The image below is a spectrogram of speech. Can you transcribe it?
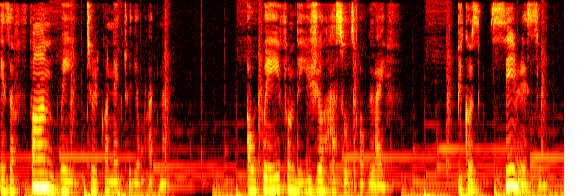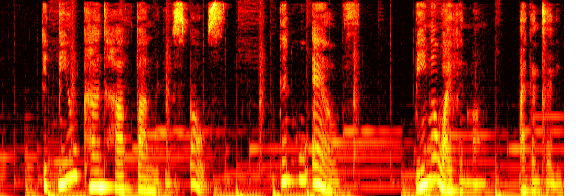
is a fun way to reconnect with your partner away from the usual hassles of life. Because seriously, if you can't have fun with your spouse, then who else? Being a wife and mom, I can tell you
